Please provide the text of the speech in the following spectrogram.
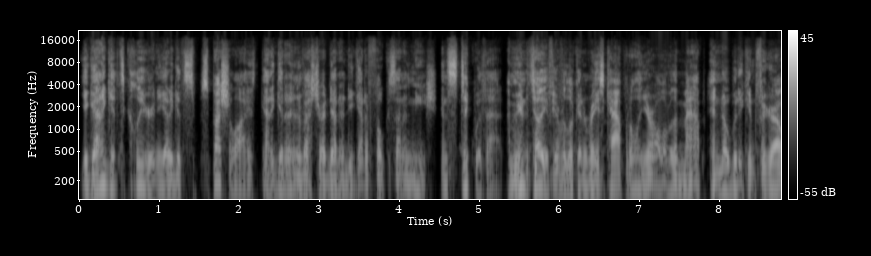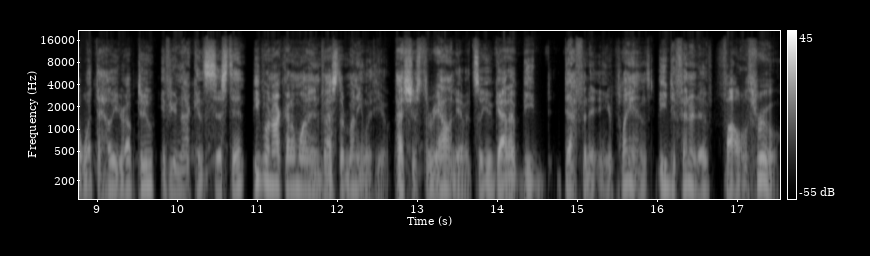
You got to get clear and you got to get specialized. Got to get an investor identity. Got to focus on a niche and stick with that. I'm here to tell you if you're ever looking to raise capital and you're all over the map and nobody can figure out what the hell you're up to, if you're not consistent, people are not going to want to invest their money with you. That's just the reality of it. So you've got to be definite in your plans, be definitive, follow through.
